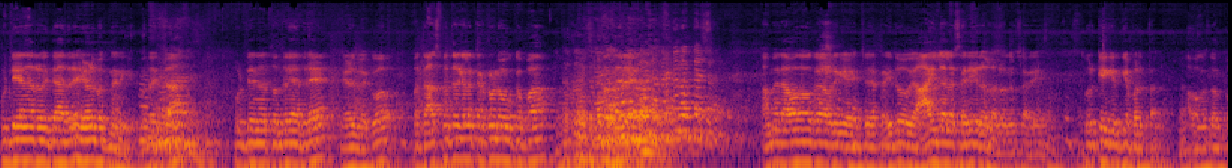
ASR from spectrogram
ಫುಡ್ ಏನಾದ್ರು ಇದಾದ್ರೆ ಹೇಳ್ಬೇಕು ನನಗೆ ಗೊತ್ತಾಯ್ತಾ? ಫುಡ್ ಏನಾದ್ರು ತೊಂದರೆ ಆದ್ರೆ ಹೇಳ್ಬೇಕು. ಮತ್ತೆ ಆಸ್ಪತ್ರೆಗೆಲ್ಲ ಕರ್ಕೊಂಡು ಹೋಗ್ಬೇಕಪ್ಪ. ಆಮೇಲೆ ಅವಾಗ ಅವಾಗ ಅವರಿಗೆ ಇದು ಆಯಿಲ್ ಎಲ್ಲ ಸರಿ ಇರಲ್ಲ ಒಂದೊಂದ್ಸರಿ. ತುರ್ಕೆ ಗಿರ್ಕೆ ಬರುತ್ತಲ್ಲ. ಅವಾಗ ಸ್ವಲ್ಪ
